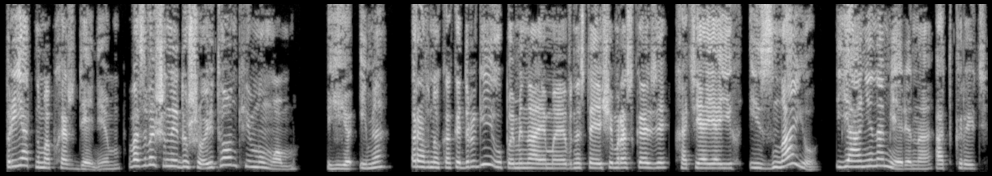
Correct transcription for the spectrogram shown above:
приятным обхождением, возвышенной душой и тонким умом. Ее имя равно как и другие, упоминаемые в настоящем рассказе, хотя я их и знаю, я не намерена открыть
